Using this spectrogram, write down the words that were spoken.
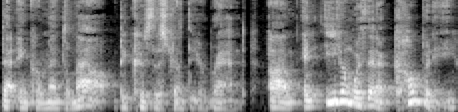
that incremental amount because the strength of your brand um, and even within a company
